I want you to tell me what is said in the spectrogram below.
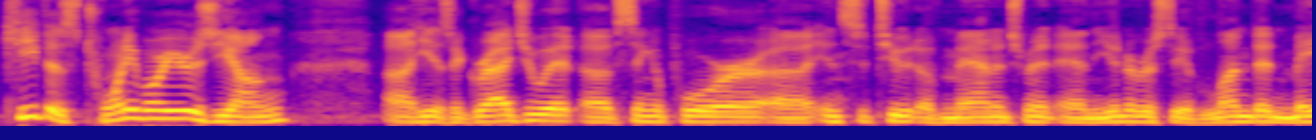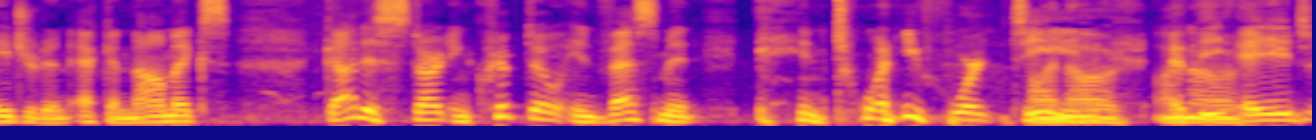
Keith is 24 years young. Uh, he is a graduate of Singapore uh, Institute of Management and the University of London, majored in economics. Got his start in crypto investment in 2014 I know, I at know. the age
